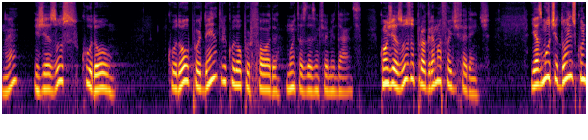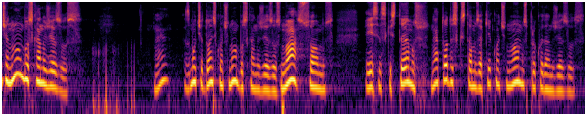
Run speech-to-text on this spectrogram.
né? E Jesus curou Curou por dentro e curou por fora muitas das enfermidades. Com Jesus o programa foi diferente. E as multidões continuam buscando Jesus. Né? As multidões continuam buscando Jesus. Nós somos esses que estamos, né? todos que estamos aqui continuamos procurando Jesus.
